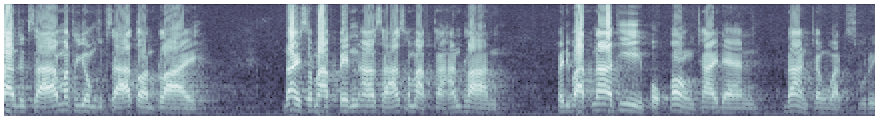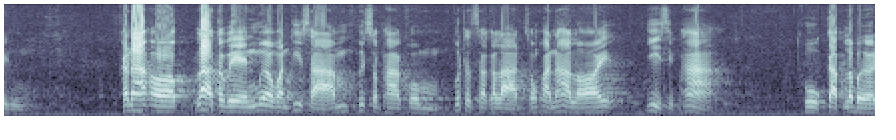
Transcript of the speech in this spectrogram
การศึกษามัธยมศึกษาตอนปลาย ได้สมัครเป็นอาสาสมัครทหารพราน ปฏิบัติหน้าที่ปกป้องชายแดนด้านจังหวัดสุรินทร์ขณะออกลาดตระเวนเมื่อวันที่ 3 พฤษภาคม พุทธศักราช 2525 ถูกกับระเบิด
